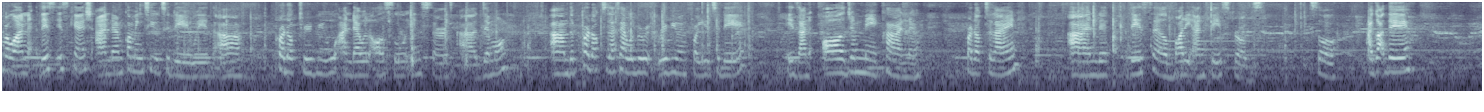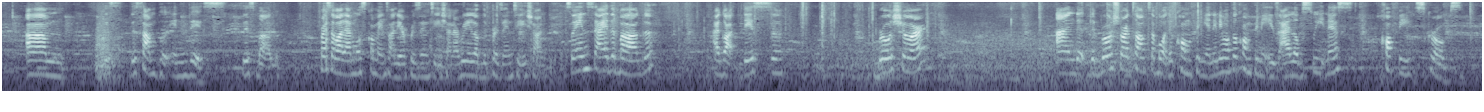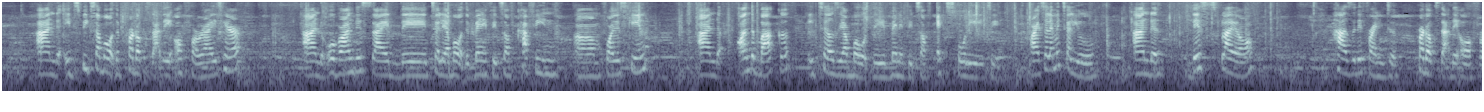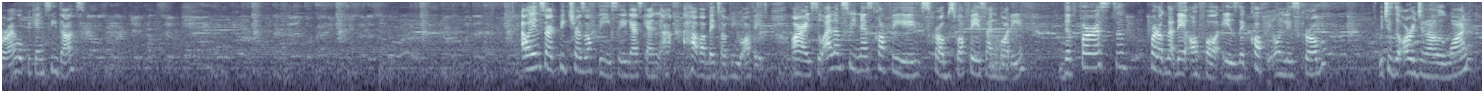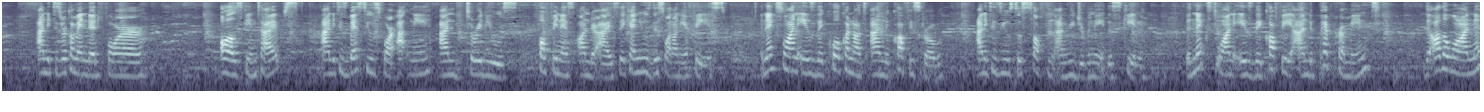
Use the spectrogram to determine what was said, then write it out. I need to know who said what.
Speaker 1: everyone this is Kesh and I'm coming to you today with a product review and I will also insert a demo. Um, the product that I will be re reviewing for you today is an all Jamaican product line and they sell body and face scrubs. So I got the um, this, the sample in this this bag first of all I must comment on their presentation. I really love the presentation. So inside the bag I got this brochure. And the brochure talks about the company and the name of the company is I Love Sweetness Coffee Scrubs. And it speaks about the products that they offer right here. And over on this side they tell you about the benefits of caffeine um, for the skin and on the back it tells you about the benefits of exfoliating. Alright so let me tell you. And this flyer has the different products that they offer. I hope you can see that. I will insert pictures of these so you guys can have a better view of it. Alright so I love sweetness coffee scrubs for face and body. The first product that they offer is the coffee only scrub which is the original one and it is recommended for all skin types and it is best used for acne and to reduce puffiness under eyes. So you can use this one on your face. The next one is the coconut and the coffee scrub and it is used to soften and rejuvenate the skin. The next one is the coffee and the peppermint. The other one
